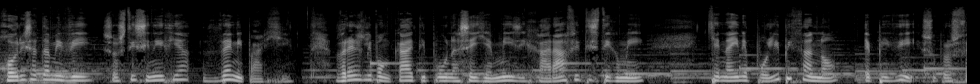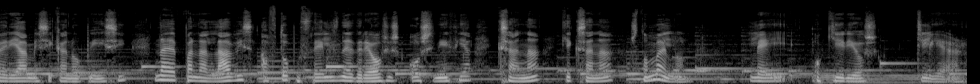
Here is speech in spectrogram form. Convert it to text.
Χωρίς ανταμοιβή, σωστή συνήθεια δεν υπάρχει. Βρες λοιπόν κάτι που να σε γεμίζει χαρά αυτή τη στιγμή και να είναι πολύ πιθανό, επειδή σου προσφέρει άμεση ικανοποίηση, να επαναλάβεις αυτό που θέλεις να εδραιώσεις ως συνήθεια ξανά και ξανά στο μέλλον, λέει ο κύριος Clear.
